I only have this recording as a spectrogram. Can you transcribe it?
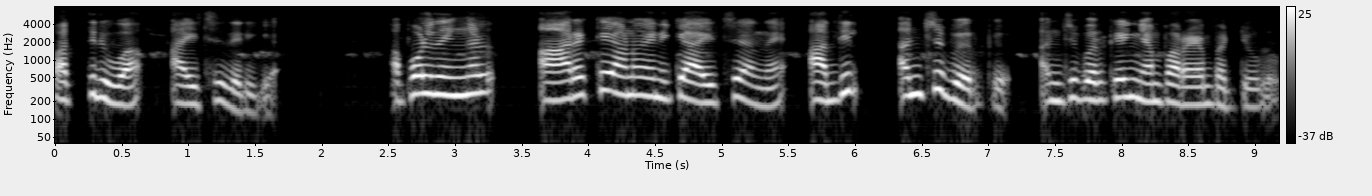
പത്ത് രൂപ അയച്ചു തരിക. അപ്പോൾ നിങ്ങൾ ആരൊക്കെയാണോ എനിക്ക് അയച്ചു തന്നെ അതിൽ അഞ്ചു പേർക്ക് അഞ്ചു പേർക്കേ ഞാൻ പറയാൻ പറ്റുള്ളൂ.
